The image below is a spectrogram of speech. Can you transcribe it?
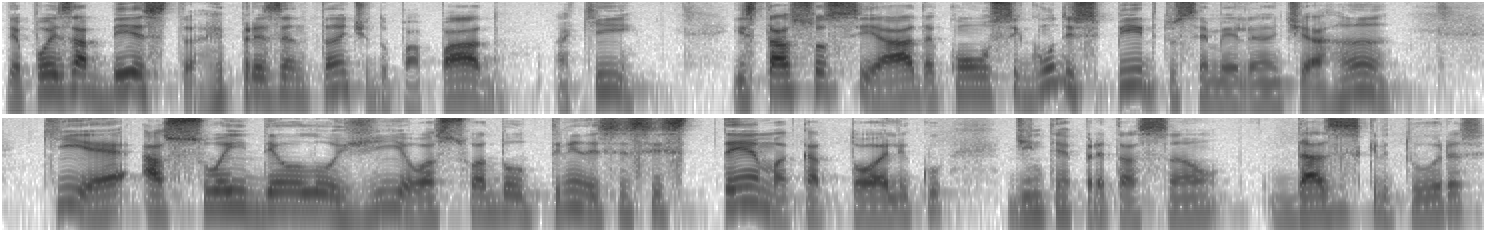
Depois a besta, representante do papado, aqui, está associada com o segundo espírito semelhante a Rã, que é a sua ideologia ou a sua doutrina, esse sistema católico de interpretação das escrituras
